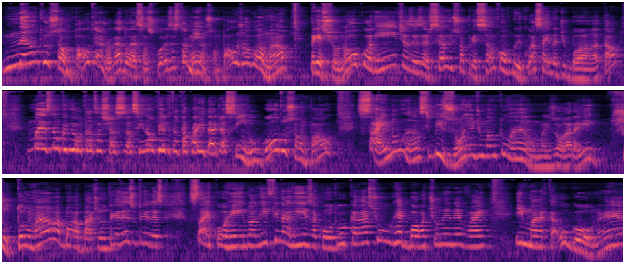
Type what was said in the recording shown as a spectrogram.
Não que o São Paulo tenha jogado essas coisas também. O São Paulo jogou mal, pressionou o Corinthians, exerceu ali sua pressão, complicou a saída de bola e tal, mas não criou tantas chances assim, não teve tanta qualidade assim. O gol do São Paulo sai num lance bizonho de Mantuan, uma isolada aí, chutou mal, a bola bate no Trelez, o Trelez sai correndo ali, finaliza contra o Cássio, rebote, o Nenê vai e marca o gol, né?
